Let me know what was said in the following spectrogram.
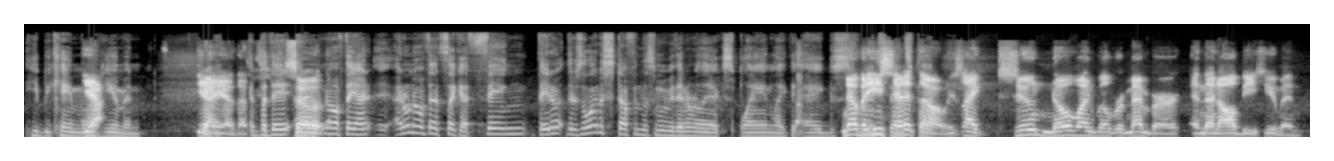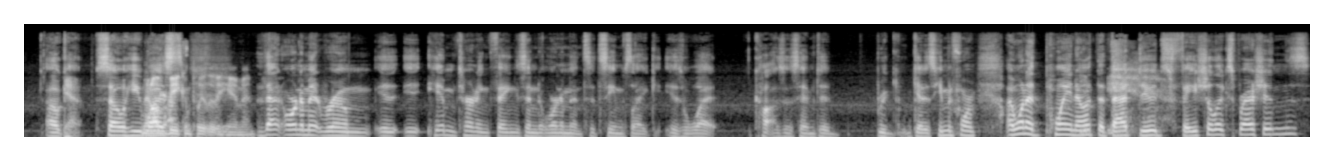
he became more Yeah. human. Yeah, Yeah. yeah, that's. But they. I don't know if they. I don't know if that's like a thing. They don't. There's a lot of stuff in this movie they don't really explain, like the eggs. no, but he said instance, it though. He's like, soon no one will remember, and then I'll be human. But- Okay, Yeah. so he Then I'll was be completely human. that ornament room. Is, i him turning things into ornaments. It seems like is what causes him to re- get his human form. I want to point out that that dude's facial expressions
